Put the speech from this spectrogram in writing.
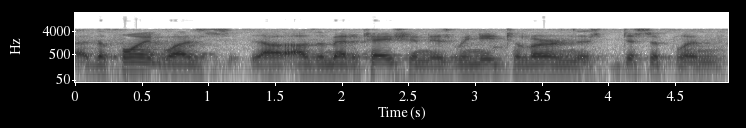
uh, the point was uh, of the meditation is we need to learn this discipline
